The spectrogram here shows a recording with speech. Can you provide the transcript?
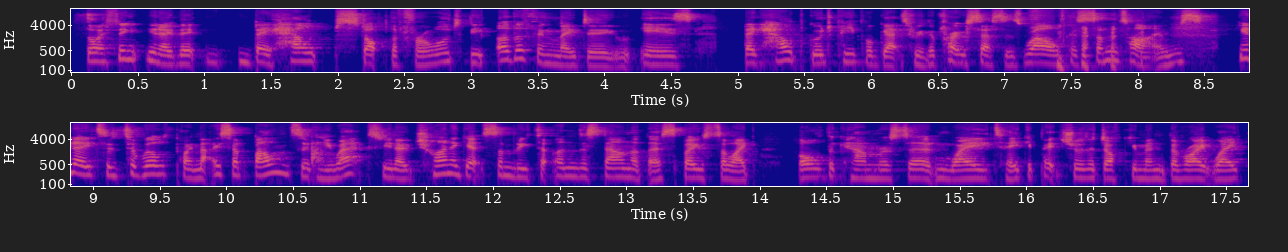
So I think, you know, they, they help stop the fraud. The other thing they do is they help good people get through the process as well. Because sometimes, you know, to, to Will's point, that is a balance of UX, you know, trying to get somebody to understand that they're supposed to like hold the camera a certain way, take a picture of the document the right way.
